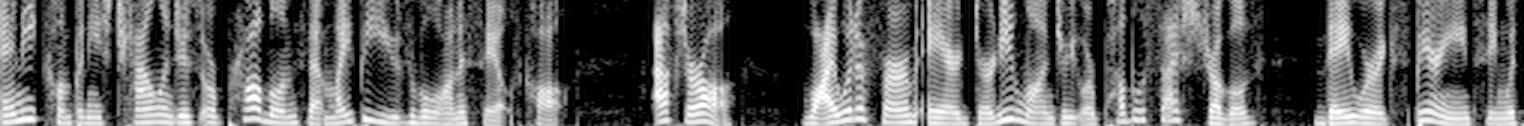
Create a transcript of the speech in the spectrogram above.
any company's challenges or problems that might be usable on a sales call. After all, why would a firm air dirty laundry or publicize struggles they were experiencing with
